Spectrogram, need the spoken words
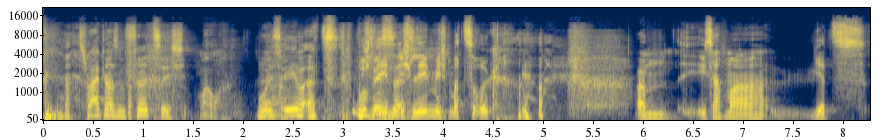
2040. Wow. Wo ist Ebert? Wo ich bist lehne du? ich lehn mich mal zurück. ähm, ich sag mal, jetzt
